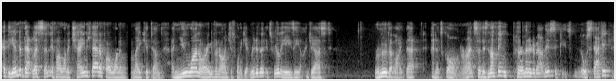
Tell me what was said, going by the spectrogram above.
at the end of that lesson, if I want to change that, if I want to make it um, a new one, or even I just want to get rid of it, it's really easy. I just remove it like that and it's gone. All right. So there's nothing permanent about this it's, or static.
